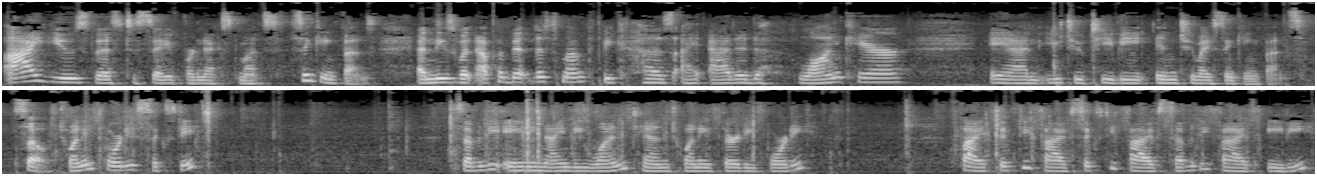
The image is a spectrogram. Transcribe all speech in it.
I use this to save for next month's sinking funds. And these went up a bit this month because I added lawn care and YouTube TV into my sinking funds. So 20, 40, 60, 70, 80, 90, 1, 10, 20, 30, 40, 5, 55, 65, 75, 80,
